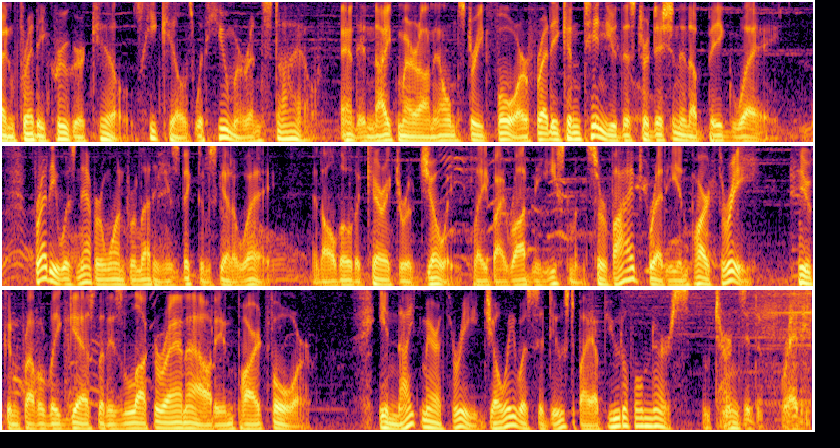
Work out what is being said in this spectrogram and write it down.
When Freddy Krueger kills, he kills with humor and style. And in Nightmare on Elm Street 4, Freddy continued this tradition in a big way. Freddy was never one for letting his victims get away. And although the character of Joey, played by Rodney Eastman, survived Freddy in Part 3, you can probably guess that his luck ran out in Part 4. In Nightmare 3, Joey was seduced by a beautiful nurse who turns into Freddy.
